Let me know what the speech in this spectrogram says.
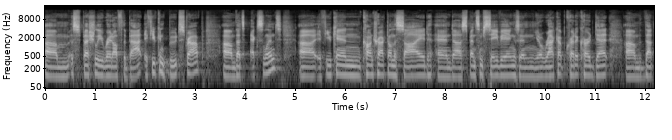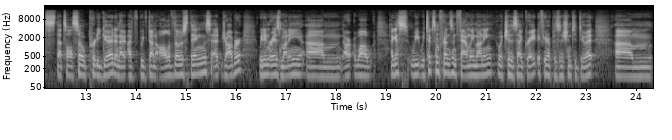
um, especially right off the bat. If you can bootstrap, um, that's excellent. Uh, if you can contract on the side and uh, spend some savings and you know rack up credit card debt, um, that's that's also pretty good. And I, we've done all of those things at Jobber. We didn't raise money. Um, or, well, I guess we, we took some friends and family money, which is uh, great if you're in a position to do it. Um,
